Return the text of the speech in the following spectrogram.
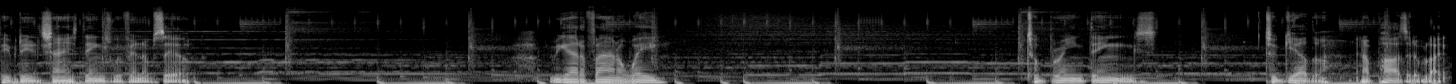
People need to change things within themselves. We got to find a way to bring things together in a positive light.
